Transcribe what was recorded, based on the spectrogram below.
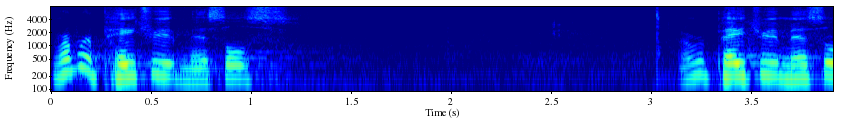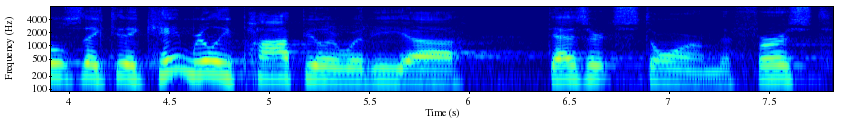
Remember Patriot missiles? Remember Patriot missiles? They, they came really popular with the uh, Desert Storm, the first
